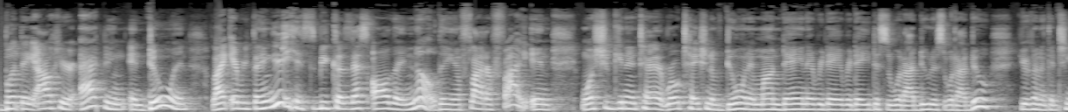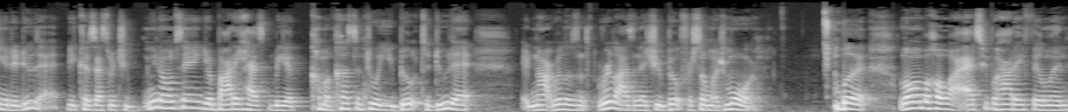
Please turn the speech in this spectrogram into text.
but they out here acting and doing like everything is because that's all they know. They in flight or fight. And once you get into that rotation of doing it mundane every day, every day, this is what I do, this is what I do, you're gonna continue to do that because that's what you you know what I'm saying? Your body has to become accustomed to it. You built to do that and not realizing realizing that you're built for so much more. But lo and behold, I ask people how they feeling,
